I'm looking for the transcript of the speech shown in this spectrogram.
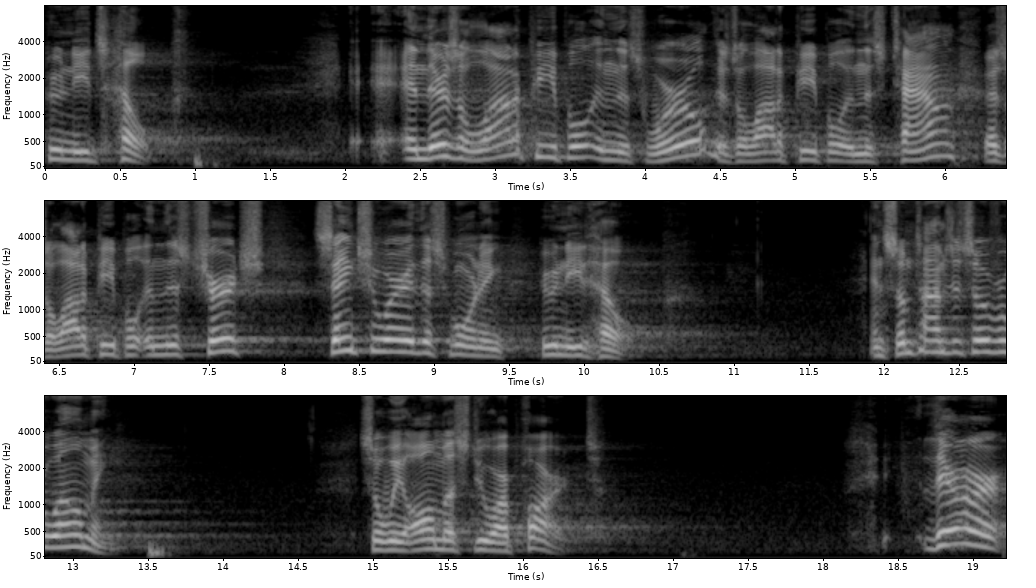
who needs help. And there's a lot of people in this world, there's a lot of people in this town, there's a lot of people in this church, sanctuary this morning, who need help. And sometimes it's overwhelming. So we all must do our part. There are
